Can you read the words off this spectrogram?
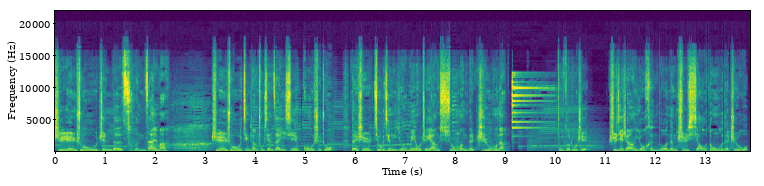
食人树真的存在吗？食人树经常出现在一些故事中，但是究竟有没有这样凶猛的植物呢？众所周知，世界上有很多能吃小动物的植物，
